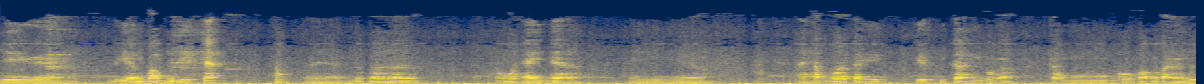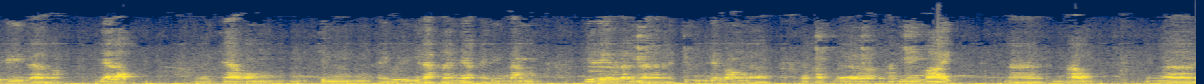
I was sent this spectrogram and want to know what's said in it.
về ờ, đi ẩn bóng, đi viết sách rồi lúc đó không có thầy nhà, thì thầy không có cái kiểu ký tên của, trong, của con cái bằng quy y là gia lộc. Rồi sao con xin thầy quy y đặt lại nhà thầy thiên tâm giới thiệu lên là xin cho con là cái pháp uh, pháp nhân mới là thanh thông nhưng mà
